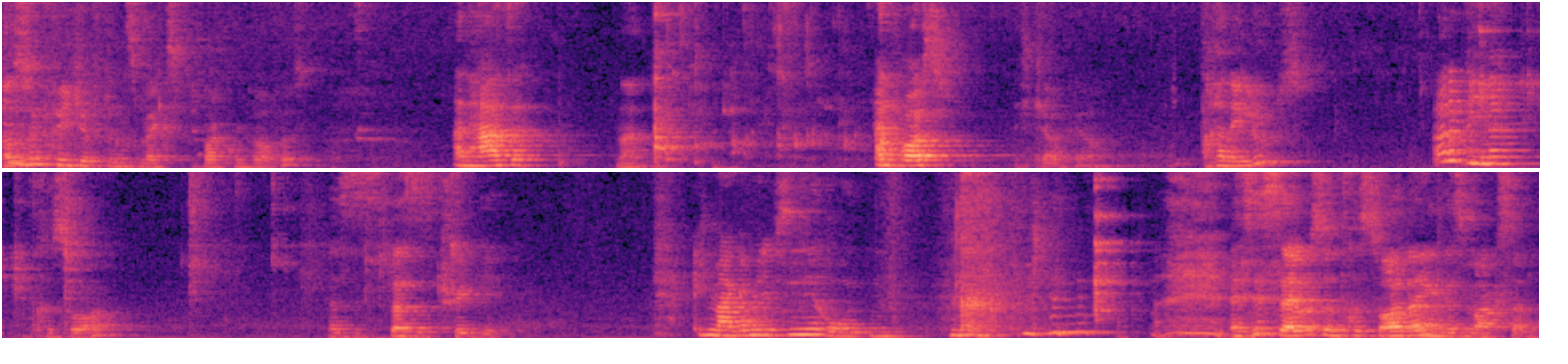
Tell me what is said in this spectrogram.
Was für ein Viech auf den Smacks Verpackung drauf ist? Ein Hase. Nein. Ein Frosch. Ich glaube ja. Honey Loops? Eine Biene. Tresor? Das ist, das ist tricky. Ich mag am liebsten die roten. Es ist selber so ein Tresor, ein eigenes Max hat.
